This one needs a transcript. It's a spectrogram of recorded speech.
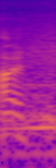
Bye.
